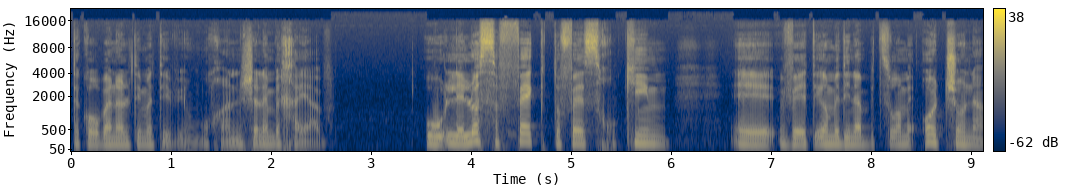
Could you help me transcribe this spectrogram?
את הקורבן האולטימטיבי, הוא מוכן לשלם בחייו. הוא ללא ספק תופס חוקים ואת עיר המדינה בצורה מאוד שונה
